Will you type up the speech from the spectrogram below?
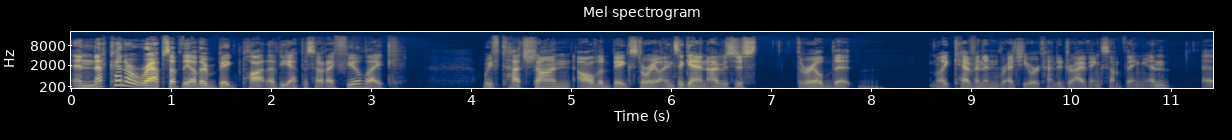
and that kind of wraps up the other big plot of the episode. I feel like we've touched on all the big storylines. Again, I was just thrilled that like Kevin and Reggie were kind of driving something, and uh,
